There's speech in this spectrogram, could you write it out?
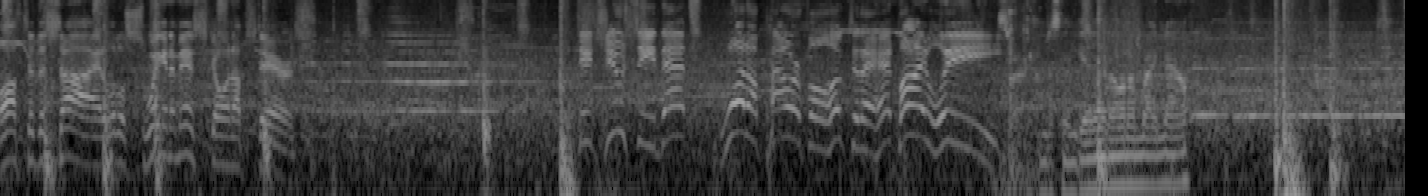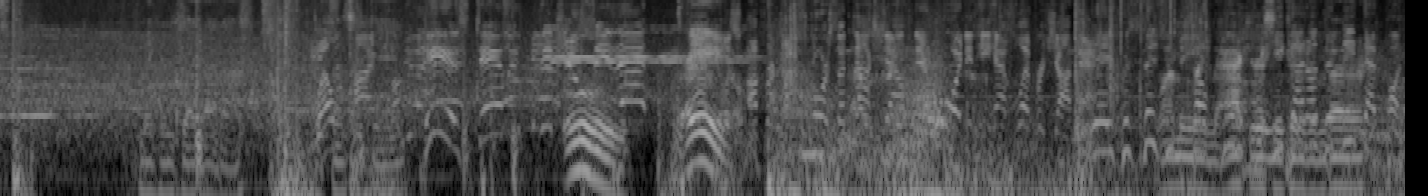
Off to the side, a little swing and a miss going upstairs. Did That's? What a powerful hook to the head by Lee. Sorry, I'm just gonna get in on him right now. Make him play that uh, Well timed. game. He is damaged. Did you Ooh, see that? damn. His uppercut scores the knockdown there. Boy, did he have leverage on that. Yeah, he positioned Well, I mean, the accuracy He could got have been underneath better. that punch.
